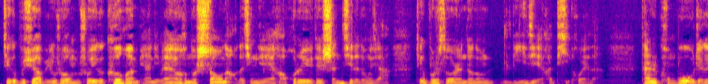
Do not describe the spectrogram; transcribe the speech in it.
这个不需要，比如说我们说一个科幻片里边有很多烧脑的情节也好，或者有些神奇的东西啊，这个不是所有人都能理解和体会的。但是恐怖这个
